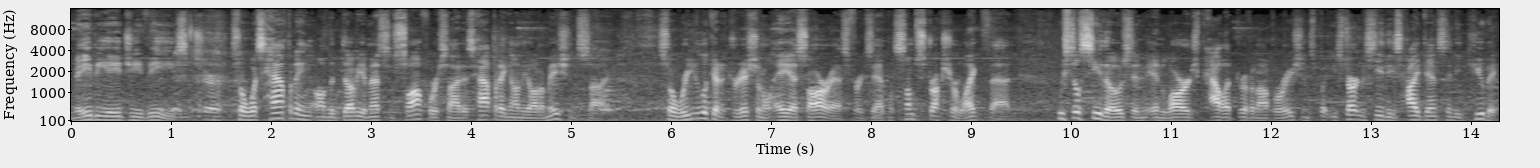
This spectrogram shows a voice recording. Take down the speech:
maybe AGVs. Sure. So what's happening on the WMS and software side is happening on the automation side. So where you look at a traditional ASRS, for example, some structure like that, we still see those in, in large pallet-driven operations, but you're starting to see these high-density cubic,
